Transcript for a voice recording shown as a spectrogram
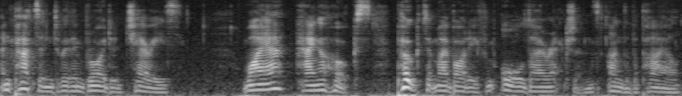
and patterned with embroidered cherries. Wire hanger hooks poked at my body from all directions under the pile.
